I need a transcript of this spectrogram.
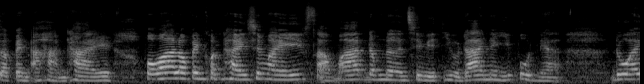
จะเป็นอาหารไทย เพราะว่าเราเป็นคนไทยใช่ไหมสามารถดำเนินชีวิตอยู่ได้ในญี่ปุ่นเนี่ยด้วย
